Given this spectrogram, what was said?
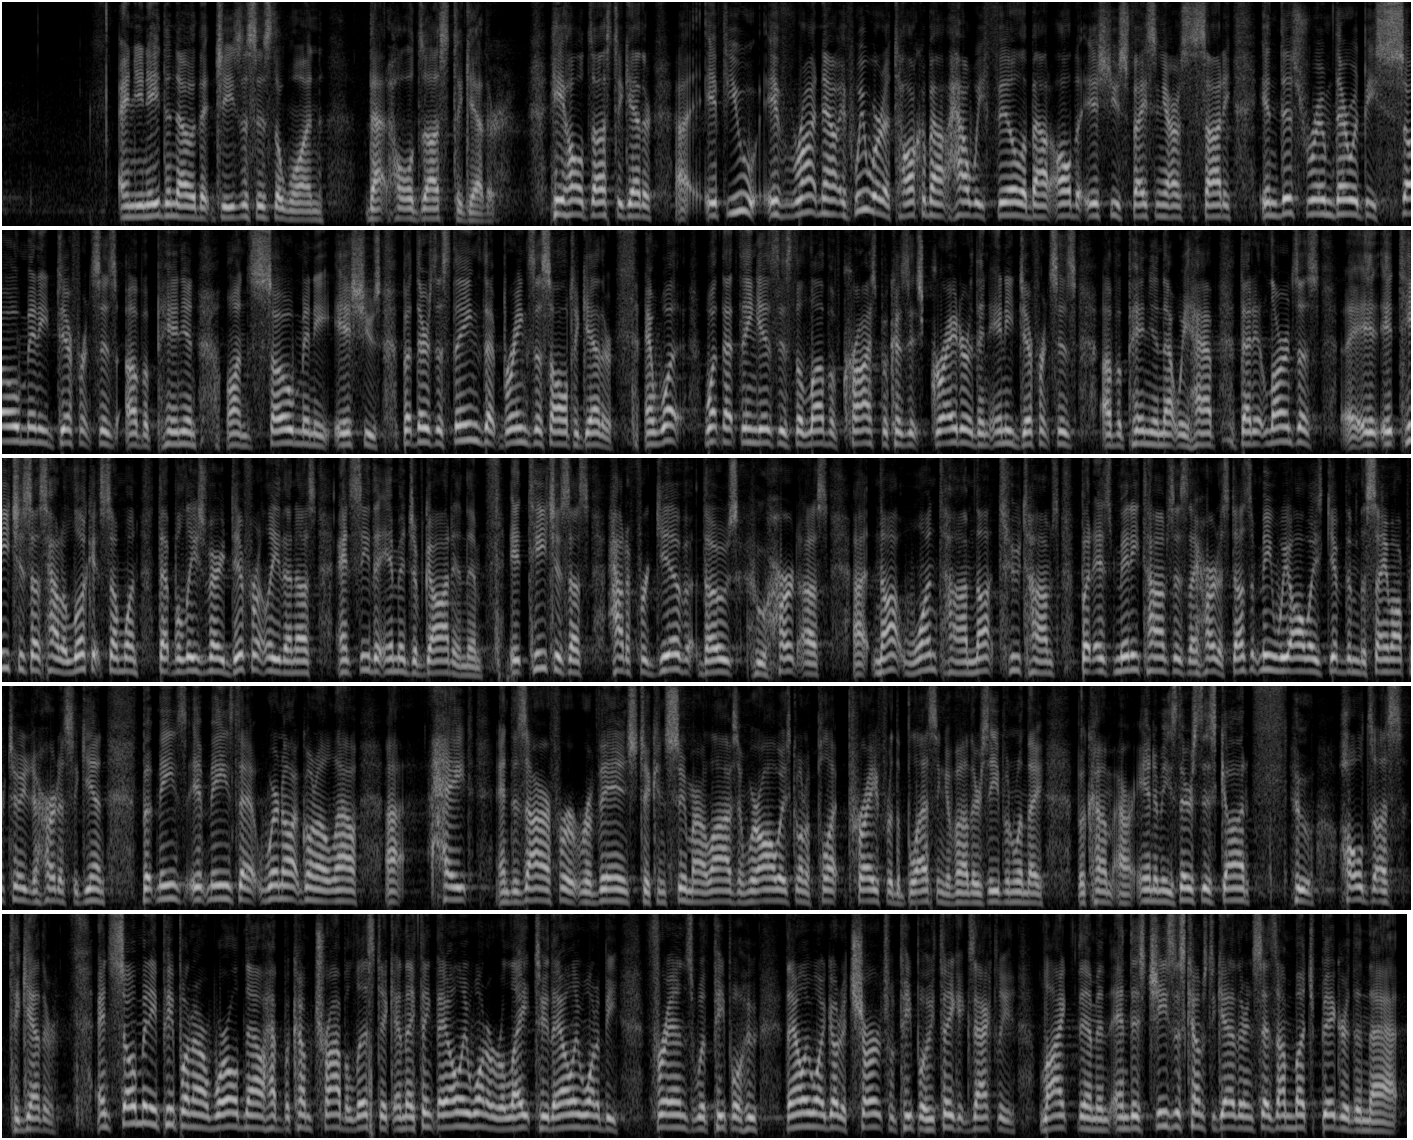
And you need to know that Jesus is the one that holds us together. He holds us together. Uh, if you, if right now, if we were to talk about how we feel about all the issues facing our society in this room, there would be so many differences of opinion on so many issues. But there's this thing that brings us all together, and what what that thing is is the love of Christ because it's greater than any differences of opinion that we have. That it learns us, it, it teaches us how to look at someone that believes very differently than us and see the image of God in them. It teaches us how to forgive those who hurt us, uh, not one time, not two times, but as many times as they hurt us. Doesn't mean we always give them the same opportunity to hurt us again, but means it means that we're not going to allow. Uh, hate and desire for revenge to consume our lives, and we're always going to pl- pray for the blessing of others, even when they become our enemies. There's this God who holds us together. And so many people in our world now have become tribalistic, and they think they only want to relate to, they only want to be friends with people who, they only want to go to church with people who think exactly like them. And, and this Jesus comes together and says, I'm much bigger than that.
